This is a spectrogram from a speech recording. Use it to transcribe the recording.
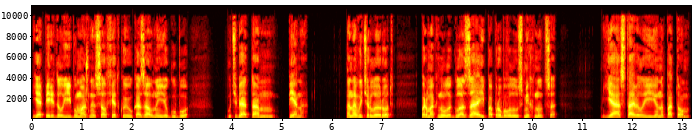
Я передал ей бумажную салфетку и указал на ее губу. «У тебя там пена». Она вытерла рот, промокнула глаза и попробовала усмехнуться. Я оставила ее на потом.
